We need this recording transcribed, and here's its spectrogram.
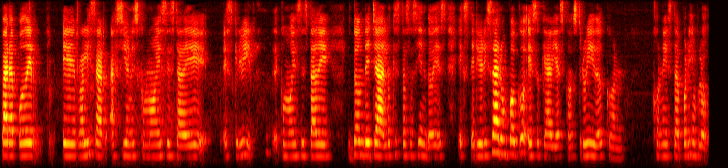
para poder eh, realizar acciones como es esta de escribir, eh, como es esta de donde ya lo que estás haciendo es exteriorizar un poco eso que habías construido con, con esta, por ejemplo,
